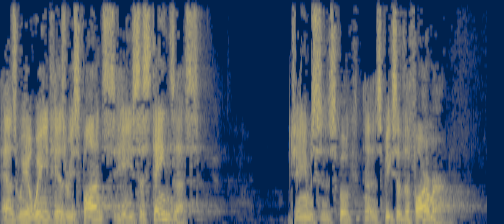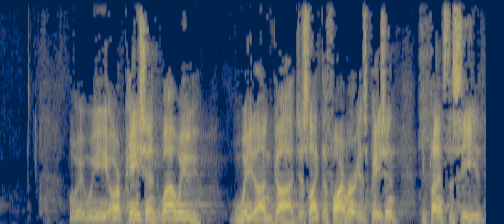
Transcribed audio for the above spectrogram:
as we await His response, He sustains us. James spoke, uh, speaks of the farmer. We, we are patient while we wait on God. Just like the farmer is patient, he plants the seed.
